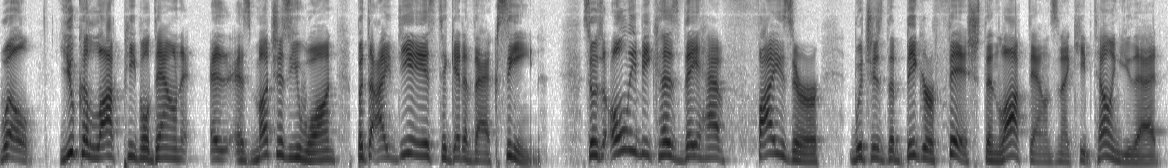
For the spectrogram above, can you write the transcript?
well, you can lock people down as, as much as you want, but the idea is to get a vaccine. So it's only because they have Pfizer, which is the bigger fish than lockdowns, and I keep telling you that.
